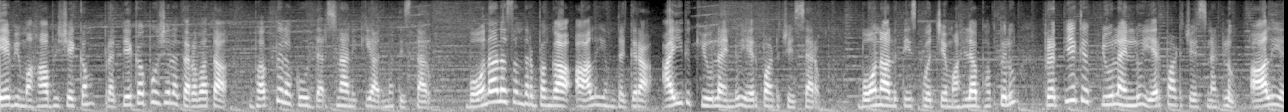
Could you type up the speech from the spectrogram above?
దేవి మహాభిషేకం ప్రత్యేక పూజల తర్వాత భక్తులకు దర్శనానికి అనుమతిస్తారు. బోనాల సందర్భంగా ఆలయం దగ్గర ఐదు క్యూ లైన్లు ఏర్పాటు చేశారు. బోనాలు తీసుకువచ్చే మహిళా భక్తులు ప్రత్యేక క్యూ లైన్లు ఏర్పాటు చేసినట్లు ఆలయ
